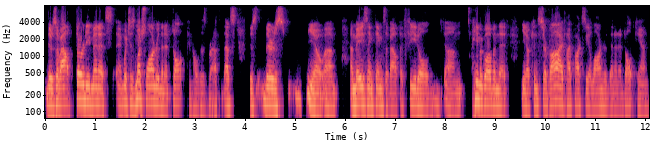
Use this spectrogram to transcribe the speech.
there's about 30 minutes, and which is much longer than an adult can hold his breath. That's there's there's you know um, amazing things about the fetal um, hemoglobin that you know can survive hypoxia longer than an adult can.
